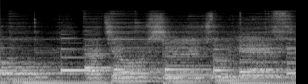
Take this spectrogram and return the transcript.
那就是主耶稣。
